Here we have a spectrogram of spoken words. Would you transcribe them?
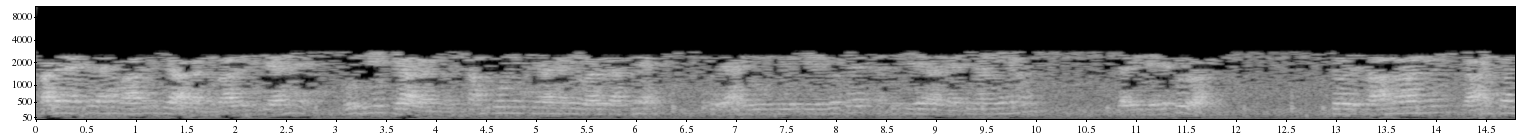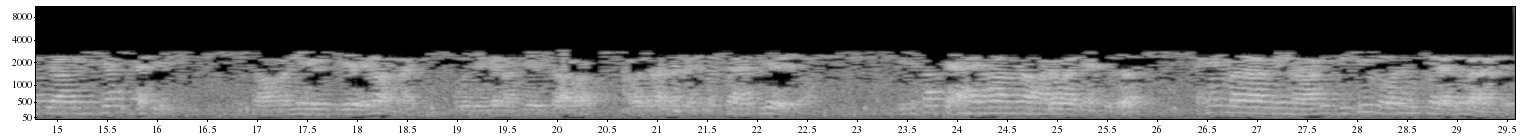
කඩ නැති යන බාධක තියාගන්න. බාධක කියන්නේ පුරුදින් තියාගන්න. සම්පූර්ණ තියාගන්න වරදක් නෑ. ඒක දැන් යොමු කියනකොට ඇති කියලා නැති නම් එහෙම දැන් දෙන්න පුළුවන්. ඒක සාමාන්‍ය ගායකයන් තියාගෙන ඉන්න ඇති. සාමාන්‍ය ඒක කිය වෙනවාමයි. මොකද ඒක රාජ්‍යතාව අවදානම් වෙනකොට ඇති වෙනවා. ඊට පස්සේ ඇහෙනවා හරවන්නේ ඇතුළ එහෙන් බලාගෙන ඉන්නවා කිසි නෝන උත්තරයක් බලන්නේ.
